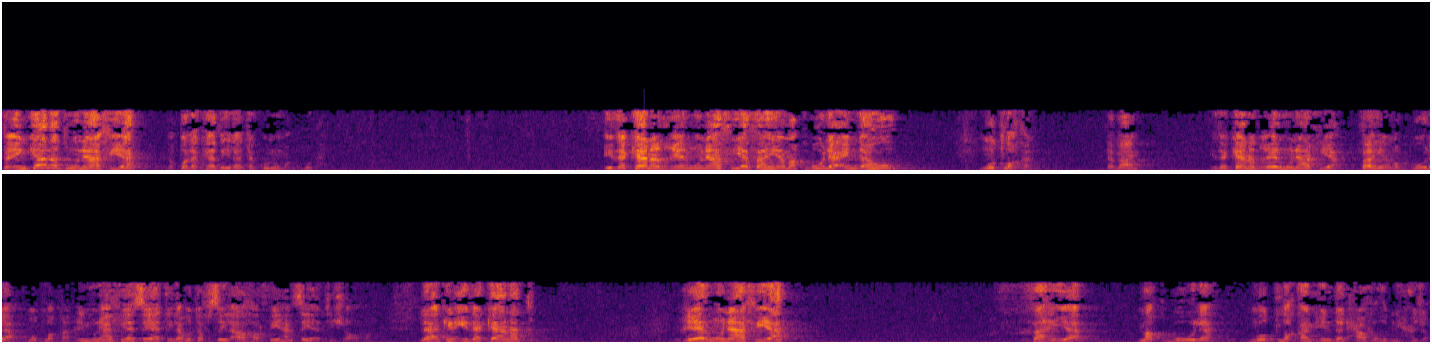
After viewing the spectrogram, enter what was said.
فإن كانت منافية يقول لك هذه لا تكون مقبولة. إذا كانت غير منافية فهي مقبولة عنده مطلقا. تمام؟ إذا كانت غير منافية فهي مقبولة مطلقا. المنافية سيأتي له تفصيل آخر فيها سيأتي إن شاء الله. لكن إذا كانت غير منافية فهي مقبولة مطلقا عند الحافظ ابن حجر.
